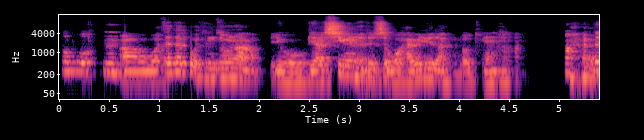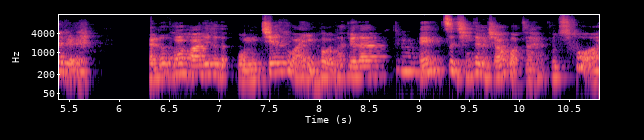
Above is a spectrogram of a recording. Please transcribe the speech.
客户，嗯。啊，我在这过程中呢，有比较幸运的就是我还会遇到很多同行，对，很多同行就是我们接触完以后，他觉得，哎，志勤这个小伙子还不错，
